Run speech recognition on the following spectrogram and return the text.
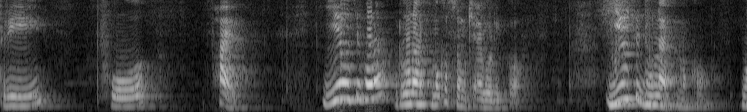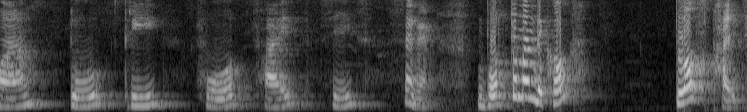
থ্রি ফোর ফাইভ ଇଏ ହେଉଛି କ'ଣ ଋଣାତ୍ମକ ସଂଖ୍ୟା ଗୁଡ଼ିକ ଇଏ ହେଉଛି ଧନାତ୍ମକ one two three four five six seven ବର୍ତ୍ତମାନ ଦେଖ ପ୍ଲସ୍ ଫାଇଭ୍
